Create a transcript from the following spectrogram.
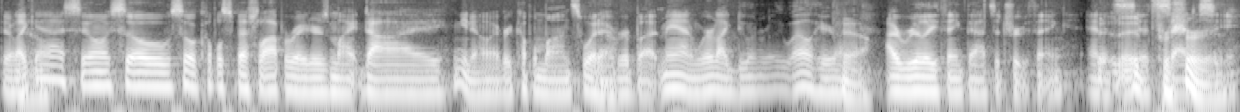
they're like, know? yeah, so so so a couple special operators might die, you know, every couple months, whatever. But man, we're like doing really well here. Like, Yeah. I really think that's a true thing, and it's, It- it it's for sad sure to is. see.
